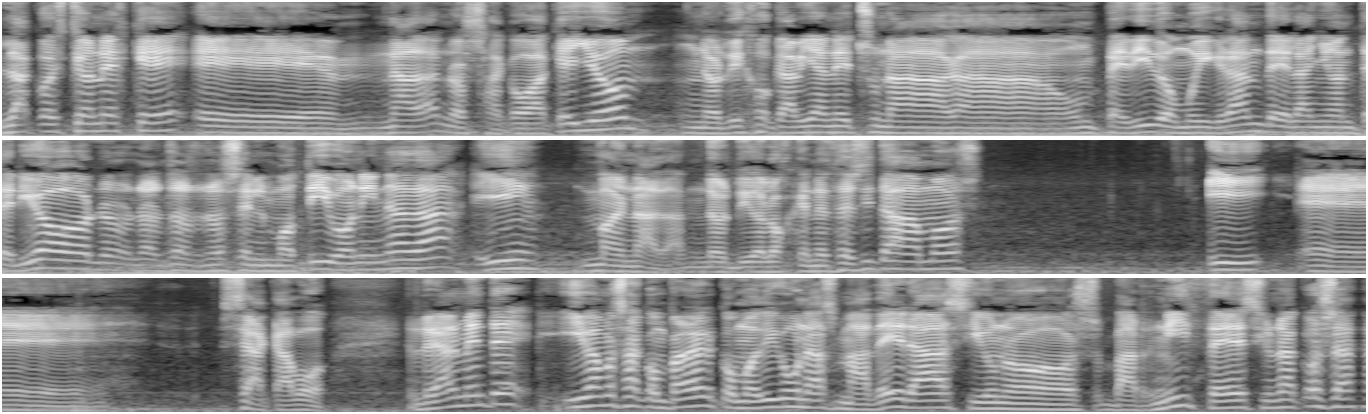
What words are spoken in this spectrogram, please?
La cuestión es que, eh, nada, nos sacó aquello, nos dijo que habían hecho un pedido muy grande el año anterior, no, sé el motivo ni nada, y bueno, nada, nos dio los que necesitábamos, y eh, se acabó. Realmente íbamos a comprar, como digo, unas maderas y unos barnices y una cosa,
